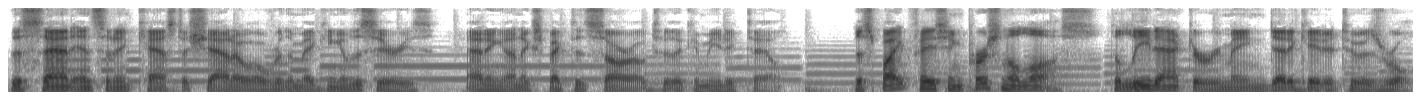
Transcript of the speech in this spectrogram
This sad incident cast a shadow over the making of the series, adding unexpected sorrow to the comedic tale. Despite facing personal loss, the lead actor remained dedicated to his role.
